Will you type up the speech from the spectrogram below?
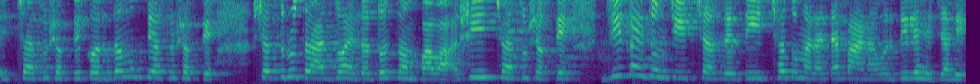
इच्छा असू शकते कर्जमुक्ती असू शकते शत्रू त्रास जो आहे तर तो संपावा अशी इच्छा असू शकते. जी काही तुमची इच्छा असेल ती इच्छा तुम्हाला त्या पानावरती लिहायची आहे.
